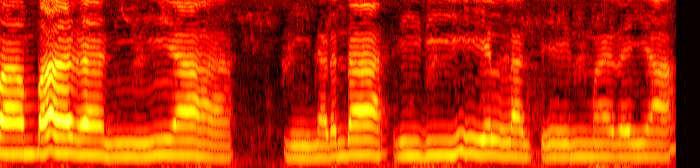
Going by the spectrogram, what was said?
மாம்பழ நீயா நீ நடந்தா வீதி எல்லாம் தேன்மழையா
